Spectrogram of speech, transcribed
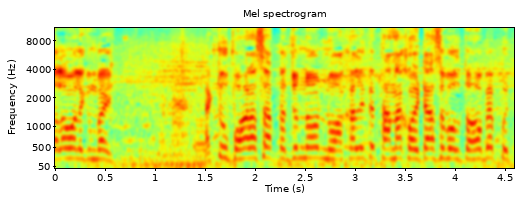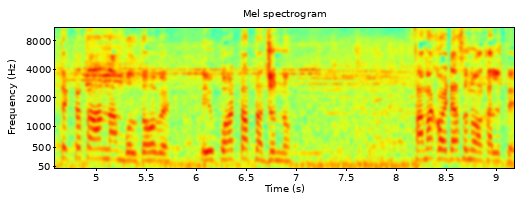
আসসালামু আলাইকুম ভাই। একটা উপহার আছে আপনার জন্য। নোয়াখালীতে থানা কয়টা আছে বলতে হবে? প্রত্যেকটা থানার নাম বলতে হবে। এই উপহারটা আপনার জন্য। থানা কয়টা আছে নোয়াখালীতে?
